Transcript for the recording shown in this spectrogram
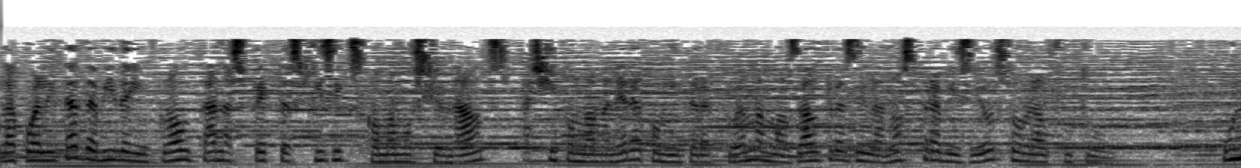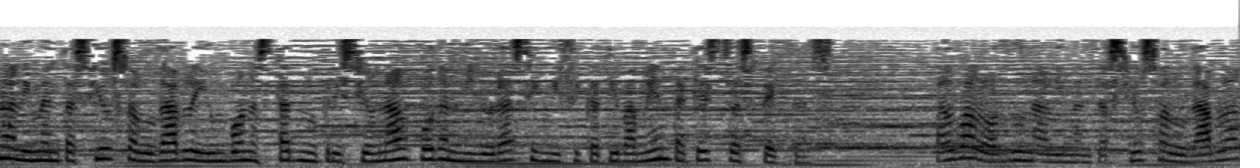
La qualitat de vida inclou tant aspectes físics com emocionals, així com la manera com interactuem amb els altres i la nostra visió sobre el futur. Una alimentació saludable i un bon estat nutricional poden millorar significativament aquests aspectes. El valor d'una alimentació saludable,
